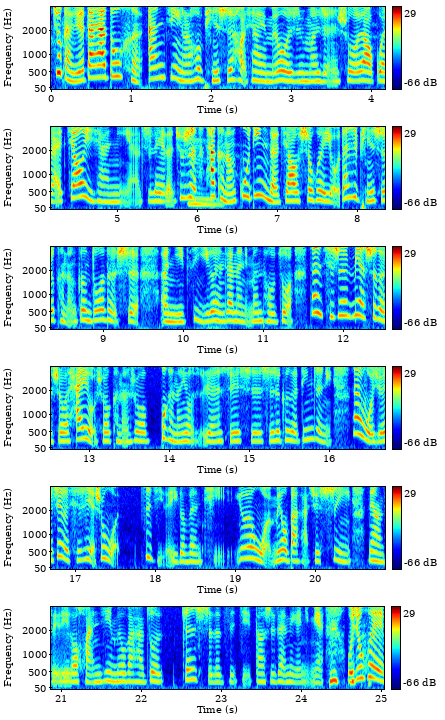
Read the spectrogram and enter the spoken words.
就感觉大家都很安静，然后平时好像也没有什么人说要过来教一下你啊之类的。就是他可能固定的教是会有，但是平时可能更多的是呃你自己一个人在那里闷头做。但其实面试的时候他也有说，可能说不可能有人随时时时刻刻盯着你。但我觉得这个其实也是我自己的一个问题，因为我没有办法去适应那样子的一个环境，没有办法做。真实的自己，当时在那个里面，我就会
